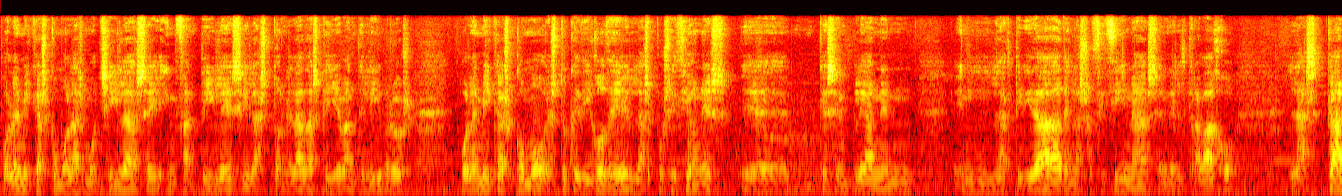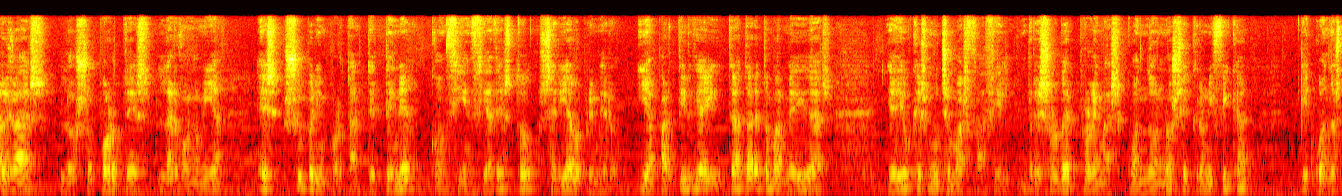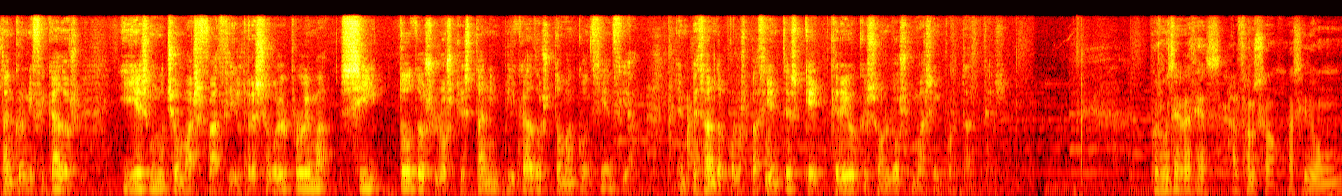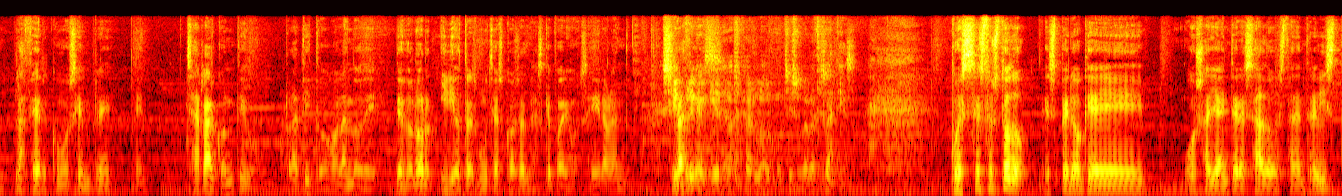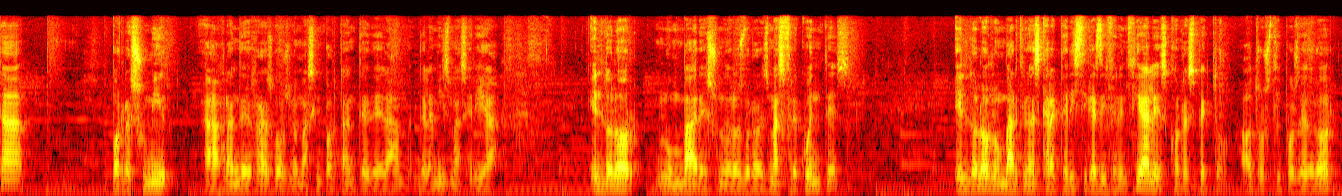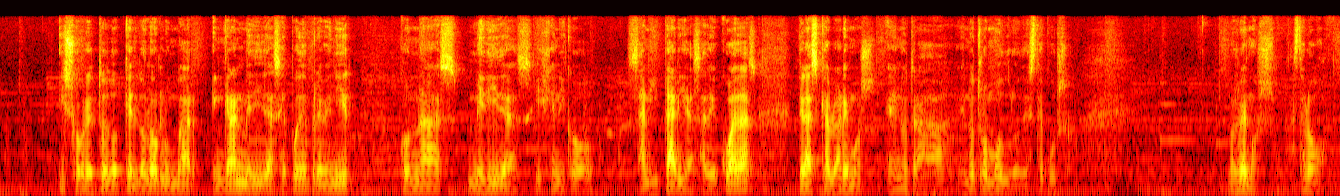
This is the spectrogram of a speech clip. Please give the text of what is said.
Polémicas como las mochilas eh, infantiles y las toneladas que llevan de libros, polémicas como esto que digo de las posiciones eh, que se emplean en, en la actividad, en las oficinas, en el trabajo, las cargas, los soportes, la ergonomía, es súper importante. Tener conciencia de esto sería lo primero. Y a partir de ahí tratar de tomar medidas. Ya digo que es mucho más fácil resolver problemas cuando no se cronifican que cuando están cronificados. Y es mucho más fácil resolver el problema si todos los que están implicados toman conciencia, empezando por los pacientes, que creo que son los más importantes. Pues muchas gracias, Alfonso. Ha sido un placer, como siempre, charlar contigo un ratito hablando de, dolor y de otras muchas cosas de las que podríamos seguir hablando. Siempre que quieras, Carlos. Muchísimas gracias. Gracias. Pues esto es todo. Espero que os haya interesado esta entrevista. Por resumir a grandes rasgos, lo más importante de la, de la misma sería el dolor lumbar es uno de los dolores más frecuentes. El dolor lumbar tiene unas características diferenciales con respecto a otros tipos de dolor y sobre todo que el dolor lumbar en gran medida se puede prevenir con unas medidas higiénico-sanitarias adecuadas de las que hablaremos en, otra, en otro módulo de este curso. Nos vemos. Hasta luego.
